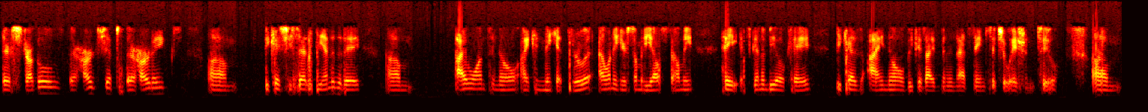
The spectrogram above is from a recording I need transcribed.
their struggles, their hardships, their heartaches." Um, because she said, at the end of the day, um, I want to know I can make it through it. I want to hear somebody else tell me hey, it's going to be okay because I know because I've been in that same situation too. Um,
